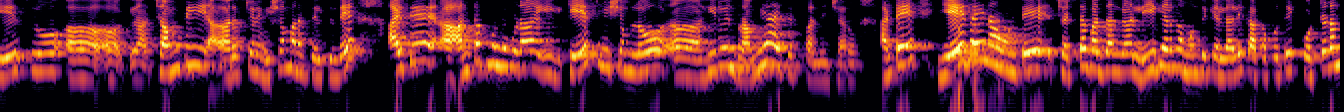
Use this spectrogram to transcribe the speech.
కేసులో చంపి అరెస్ట్ అయిన విషయం మనకు తెలిసిందే. అయితే అంతకుముందు కూడా ఈ కేసు విషయంలో హీరోయిన్ రమ్య అయితే స్పందించారు. అంటే ఏదైనా ఉంటే చట్టబద్ధంగా లీగల్గా ముందుకెళ్ళాలి. కాకపోతే కొట్టడం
